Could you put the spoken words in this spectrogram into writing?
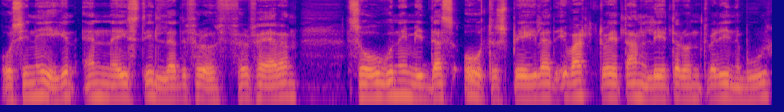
Och sin egen än ej stillade för förfäran såg hon i middags återspeglad i vart och ett anlete runt värdinnebordet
